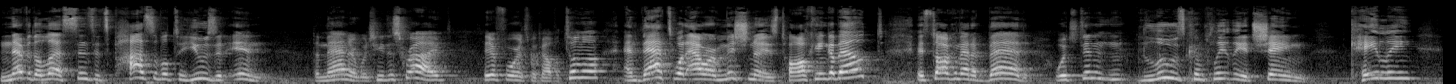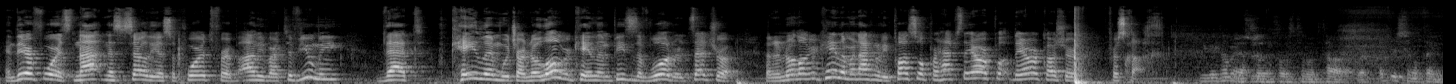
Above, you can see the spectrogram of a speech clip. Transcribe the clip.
Nevertheless, since it's possible to use it in the manner which he described, therefore it's makabel tuma, and that's what our Mishnah is talking about. It's talking about a bed which didn't lose completely its shame keli, and therefore it's not necessarily a support for Ami Bar Tavyumi that kalim, which are no longer kalim, pieces of wood or etc., that are no longer kalim, are not going to be puzzle. Perhaps they are pu- they are kosher for schach. You can tell me that's the first tomb of Tara, but every single thing,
